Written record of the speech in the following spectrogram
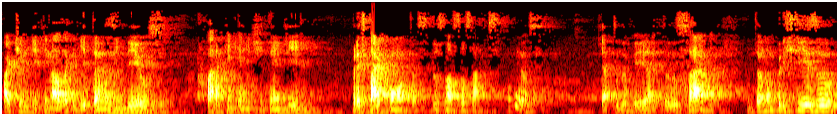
partindo de que nós acreditamos em Deus, para quem que a gente tem que prestar contas dos nossos atos? A Deus, que a tudo vê, a tudo sabe. Então não preciso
